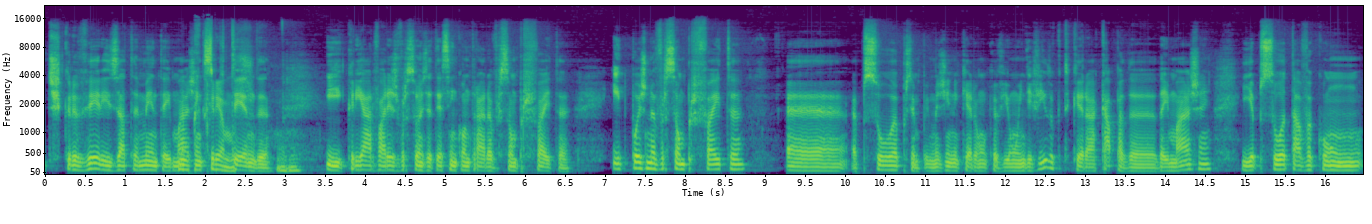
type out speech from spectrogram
descrever exatamente a imagem que, que, se pretende uhum. e criar várias versões até se encontrar a versão perfeita. E depois na versão perfeita a pessoa, por exemplo, imaginem que, era um, que havia um indivíduo que, que era a capa da, da imagem e a pessoa estava com um,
